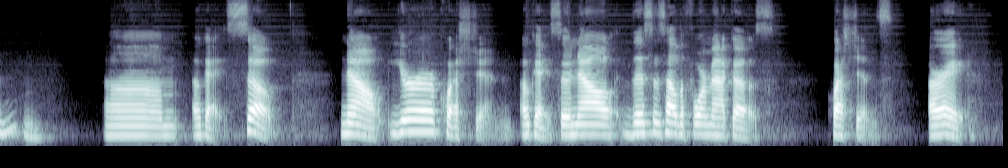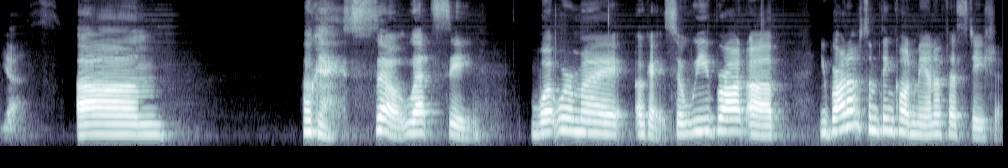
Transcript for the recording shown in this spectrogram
Mm. Um, okay, so now your question. Okay, so now this is how the format goes. Questions. All right. Yes. Um, okay, so let's see. What were my okay? So we brought up you brought up something called manifestation.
